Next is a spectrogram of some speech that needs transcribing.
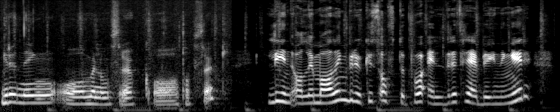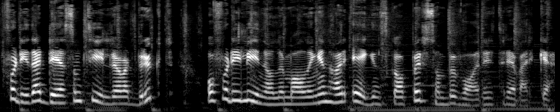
grunning og mellomstrøk og toppstrøk. Linoljemaling brukes ofte på eldre trebygninger fordi det er det som tidligere har vært brukt, og fordi linoljemalingen har egenskaper som bevarer treverket.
